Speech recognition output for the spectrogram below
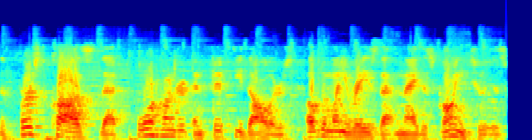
The first cause that $450 of the money raised that night is going to is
